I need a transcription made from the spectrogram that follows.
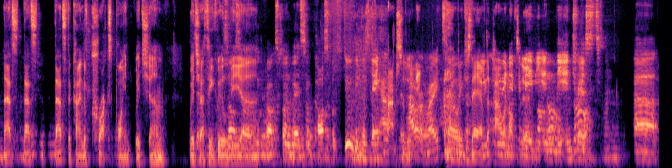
That's that's that's the kind of crux point which um, which I think will be uh, the crux point where it's impossible to do because they have Absolutely. the power, right? So Because they have the power not to it do may it. be in the interest uh,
